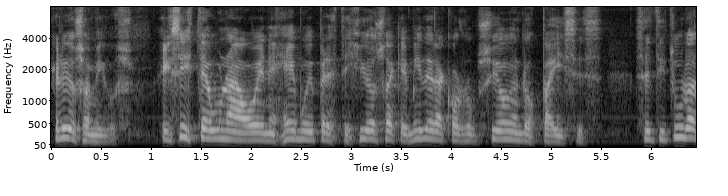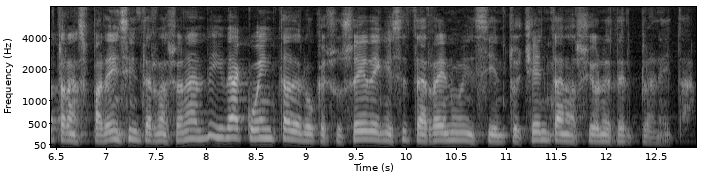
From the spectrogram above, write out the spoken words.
Queridos amigos, existe una ONG muy prestigiosa que mide la corrupción en los países. Se titula Transparencia Internacional y da cuenta de lo que sucede en ese terreno en 180 naciones del planeta.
